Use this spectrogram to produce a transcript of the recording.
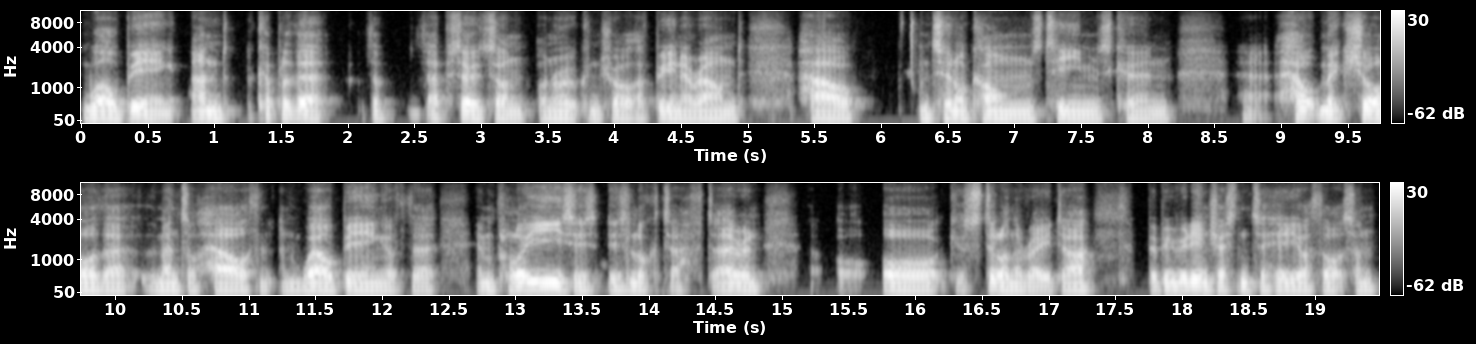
well-being and a couple of the, the episodes on, on remote control have been around how internal comms teams can uh, help make sure that the mental health and, and, well-being of the employees is, is looked after and or, still on the radar. But it'd be really interesting to hear your thoughts on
